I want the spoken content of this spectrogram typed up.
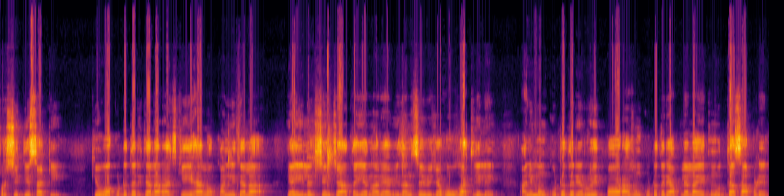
प्रसिद्धीसाठी किंवा कुठंतरी त्याला राजकीय ह्या लोकांनी त्याला या इलेक्शनच्या आता येणाऱ्या विधानसभेच्या होऊ घातलेले. आहे आणि मग कुठंतरी रोहित पवार अजून कुठंतरी आपल्याला एक मुद्दा सापडेल.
